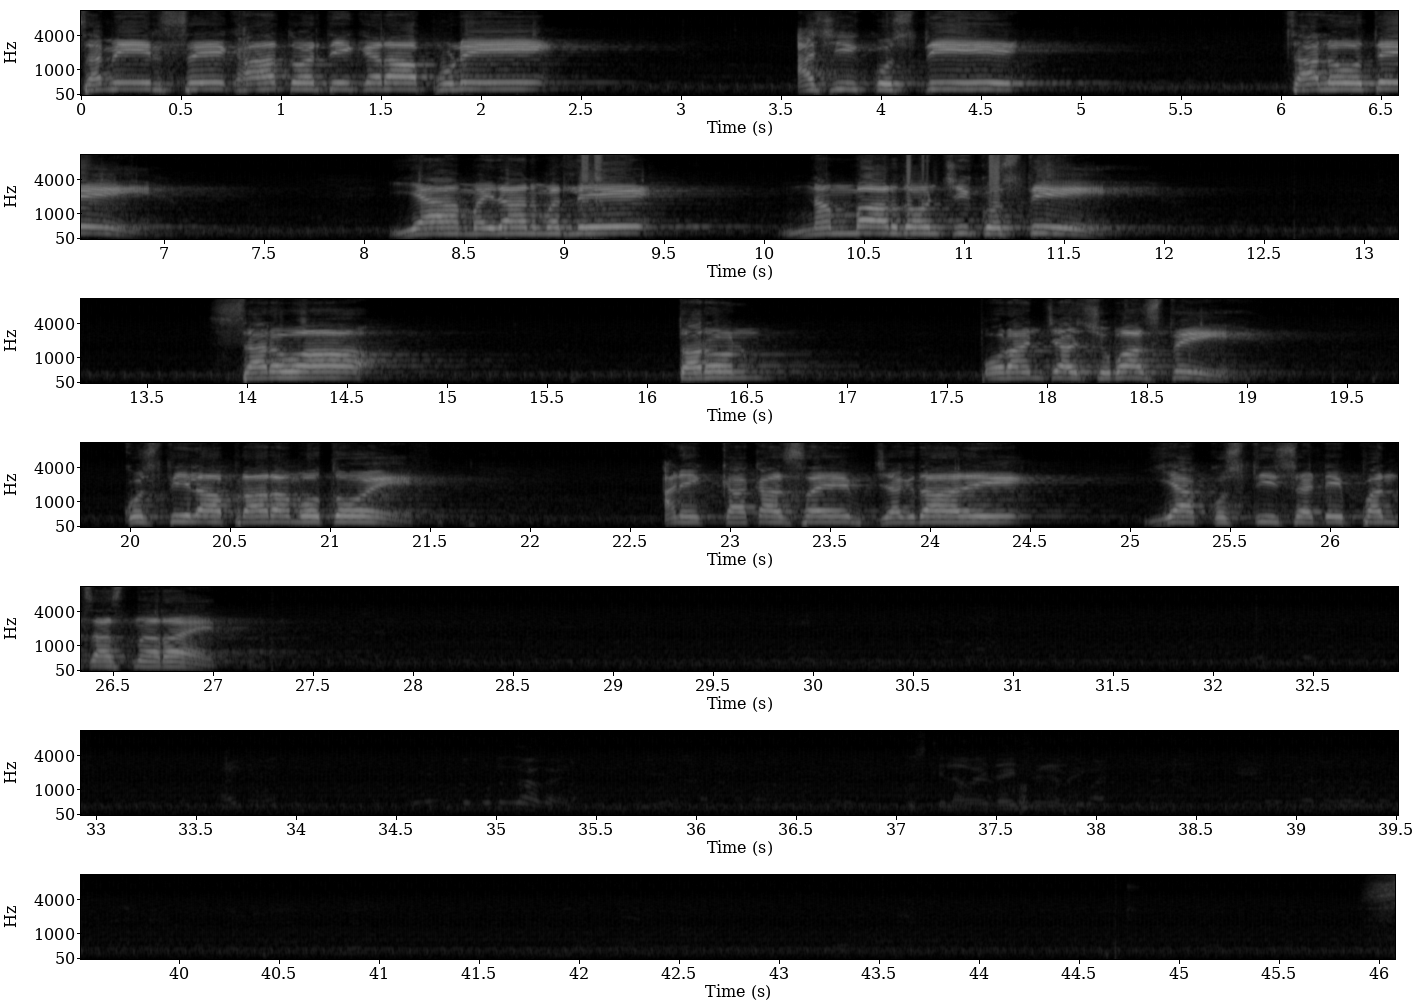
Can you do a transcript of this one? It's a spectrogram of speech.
समीर शेख हातवरती करा पुणे. अशी कुस्ती चालू होते या मैदानमधली नंबर दोनची कुस्ती. सर्व तरुण पोरांच्या शुभास्ते कुस्तीला प्रारंभ होतोय. आणि काकासाहेब जगदाळे या कुस्तीसाठी पंच असणार आहेत.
